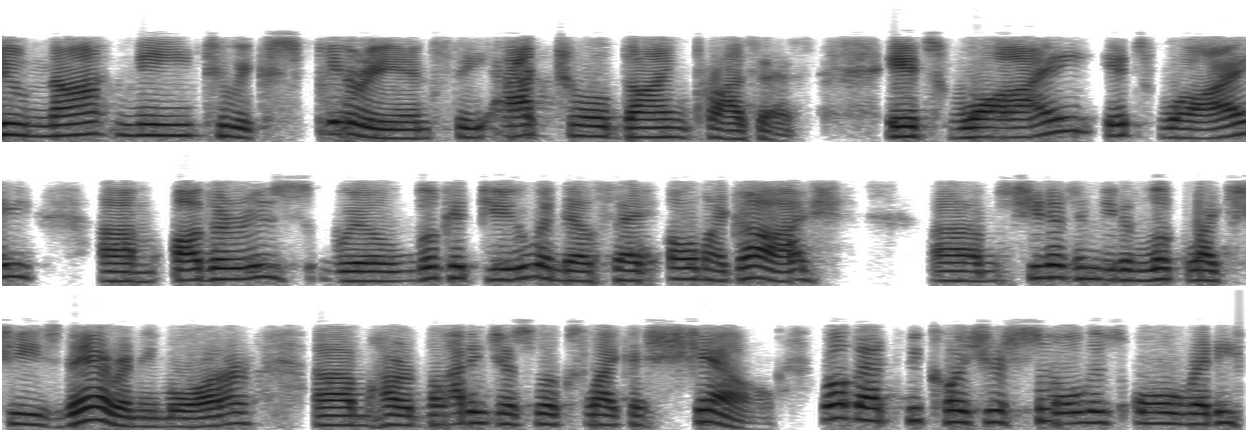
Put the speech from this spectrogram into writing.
do not need to experience the actual dying process. It's why, it's why um, others will look at you and they'll say, oh my gosh, um, she doesn't even look like she's there anymore. Um, her body just looks like a shell. Well, that's because your soul is already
